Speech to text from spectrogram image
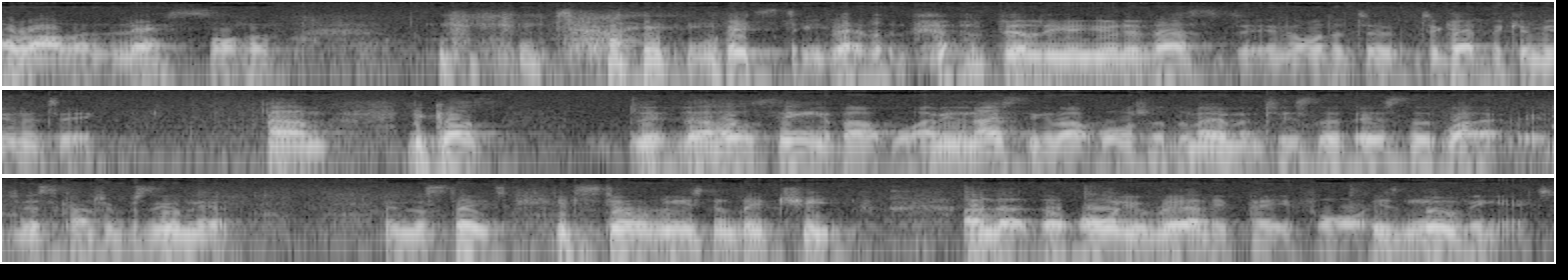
a rather less sort of time-wasting method of building a university in order to, to get the community. Um, because the, the whole thing about water, I mean, the nice thing about water at the moment is that, is that well, in this country, presumably in the States, it's still reasonably cheap. And that, all you really pay for is moving it.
